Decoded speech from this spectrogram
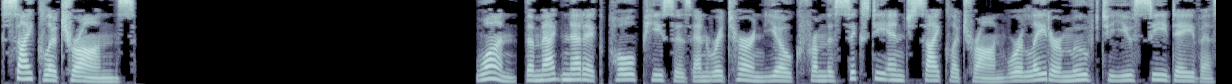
Cyclotrons 1 The magnetic pole pieces and return yoke from the 60-inch cyclotron were later moved to UC Davis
